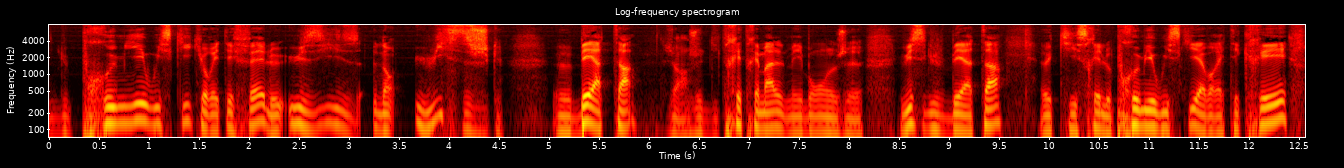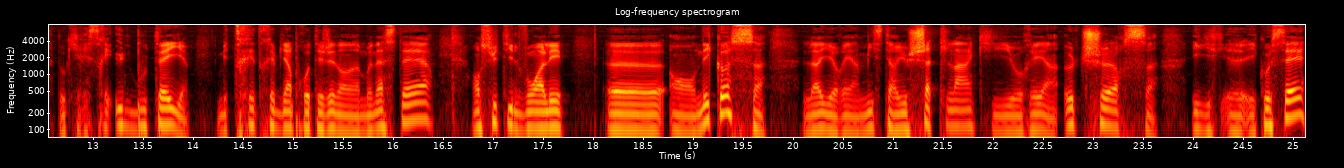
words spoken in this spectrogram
du premier whisky qui aurait été fait, le Uziz, euh, Beata. Genre, je dis très très mal, mais bon, je, Whisky Beata, euh, qui serait le premier whisky à avoir été créé. Donc, il resterait une bouteille, mais très très bien protégée dans un monastère. Ensuite, ils vont aller euh, en Écosse. Là, il y aurait un mystérieux châtelain qui aurait un Hutchers euh, écossais.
